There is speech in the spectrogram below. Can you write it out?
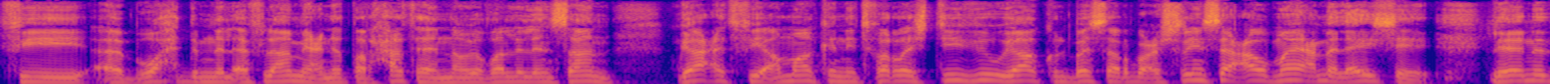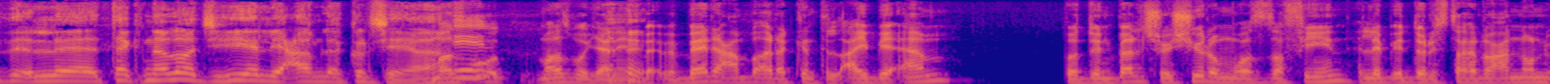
في واحدة من الأفلام يعني طرحتها إنه يظل الإنسان قاعد في أماكن يتفرج TV وياكل بس 24 ساعة وما يعمل أي شيء لأن التكنولوجيا هي اللي عاملة كل شيء ها؟ مزبوط يعني امبارح عم بقرا كنت ال IBM بدهم يبلشوا يشيلوا موظفين اللي بيقدروا يستغنوا عنهم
